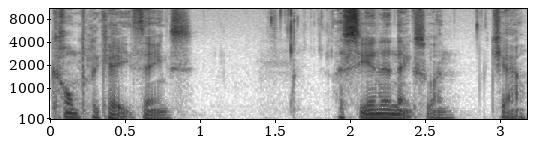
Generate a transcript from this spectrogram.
complicate things. I'll see you in the next one. Ciao.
